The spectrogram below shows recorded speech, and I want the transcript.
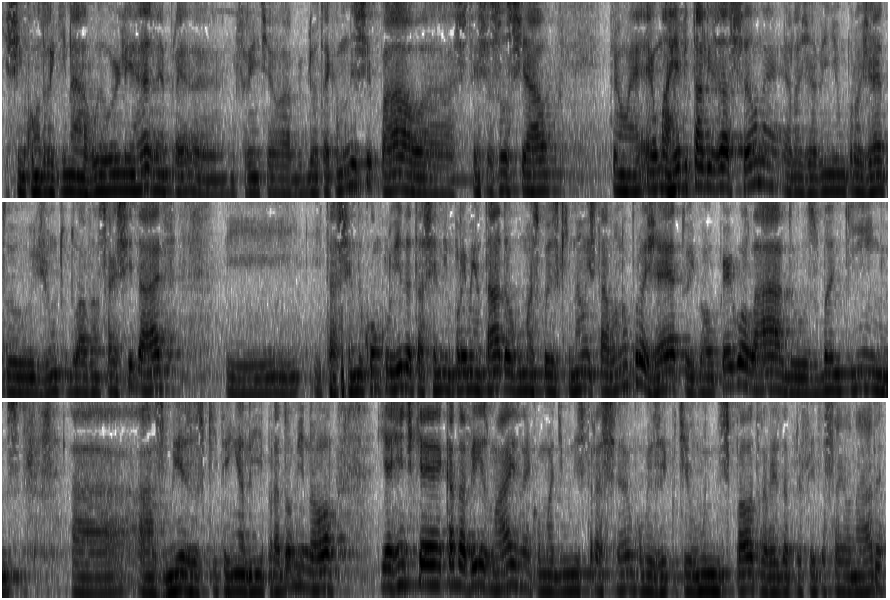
que se encontra aqui na Rua Orleans, né, pra, eh, em frente à Biblioteca Municipal, à assistência social. Então, é, é uma revitalização, né? ela já vem de um projeto junto do Avançar Cidades e está sendo concluída, está sendo implementada algumas coisas que não estavam no projeto, igual o pergolado, os banquinhos, a, as mesas que tem ali para dominó. E a gente quer cada vez mais, né, como administração, como executivo municipal, através da prefeita Sayonara,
